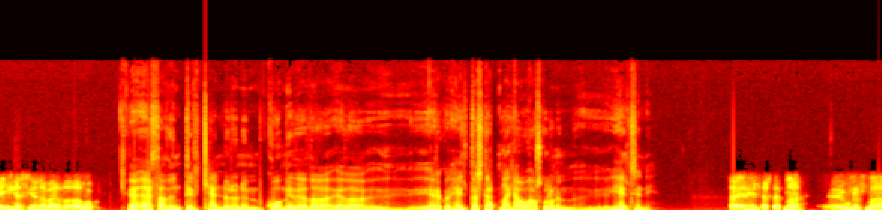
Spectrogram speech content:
eiga síðan að verða að lokum. Er, er það undir kennurunum komið eða, eða er einhver held að stefna hjá háskólanum í heldsinni? Það er held að stefna, eh, hún er svona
